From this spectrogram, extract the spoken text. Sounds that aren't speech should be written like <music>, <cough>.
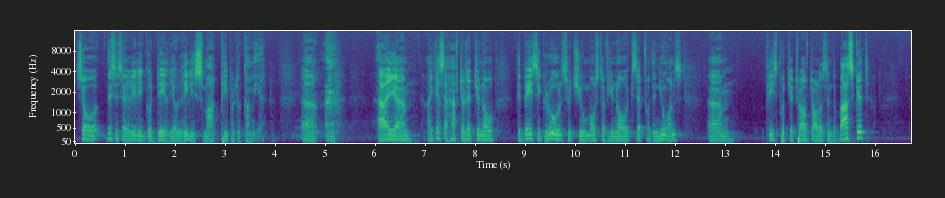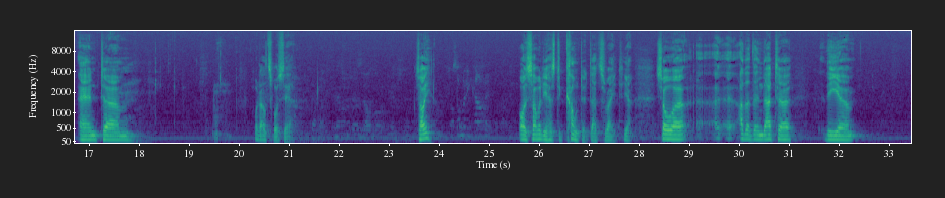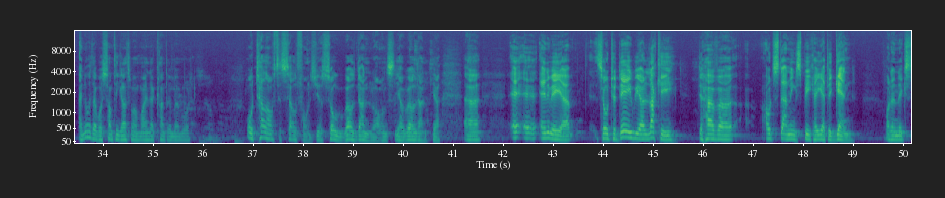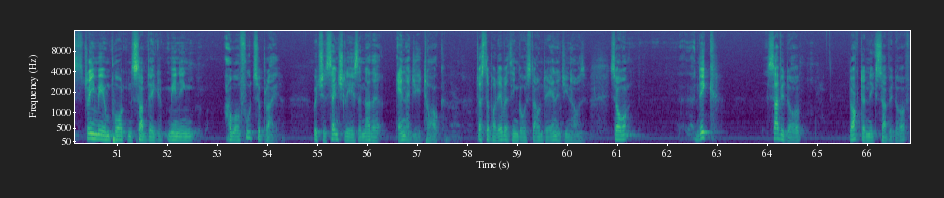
So this is a really good deal. You're really smart people to come here. Uh, <clears throat> I, um, I guess I have to let you know the basic rules, which you most of you know, except for the new ones. Um, please put your $12 in the basket. And um, what else was there? Sorry? Oh, somebody has to count it. That's right. Yeah. So, uh, uh, other than that, uh, the um, I know there was something else in my mind. I can't remember what. Oh, tell off the cell phones. You're so well done, Lawrence. Yeah, well done. Yeah. Uh, anyway, uh, so today we are lucky to have an outstanding speaker yet again on an extremely important subject, meaning our food supply, which essentially is another energy talk. Just about everything goes down to energy now. So, Nick Savidov Dr. Nick Savidov,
